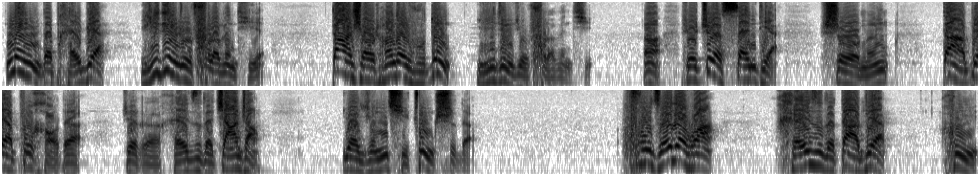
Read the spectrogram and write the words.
那你的排便一定就出了问题，大小肠的蠕动一定就出了问题，啊，所以这三点是我们大便不好的这个孩子的家长要引起重视的，否则的话，孩子的大便会。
